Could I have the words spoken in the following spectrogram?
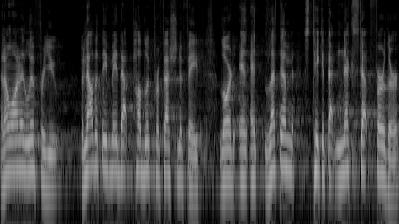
And I want to live for you. But now that they've made that public profession of faith, Lord, and, and let them take it that next step further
